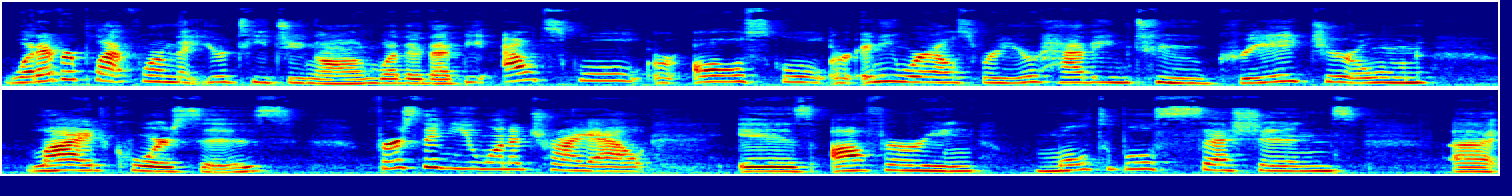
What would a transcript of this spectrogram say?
whatever platform that you're teaching on, whether that be Outschool or Allschool or anywhere else where you're having to create your own live courses, first thing you want to try out is offering multiple sessions uh,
